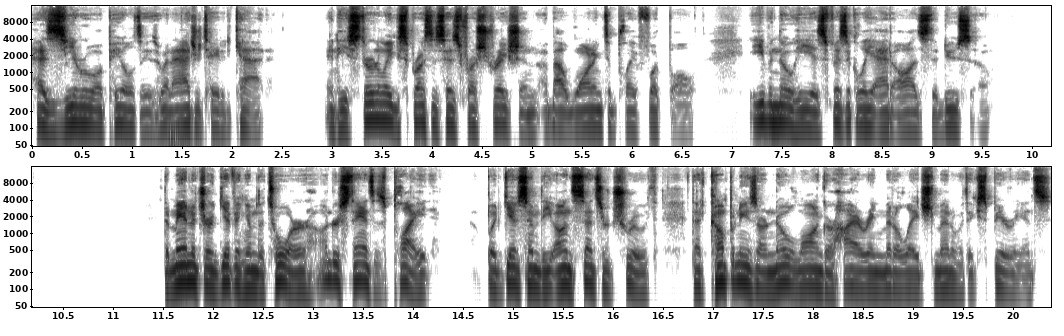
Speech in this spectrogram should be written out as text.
has zero appeal to an agitated Cat, and he sternly expresses his frustration about wanting to play football, even though he is physically at odds to do so. The manager giving him the tour understands his plight, but gives him the uncensored truth that companies are no longer hiring middle aged men with experience,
